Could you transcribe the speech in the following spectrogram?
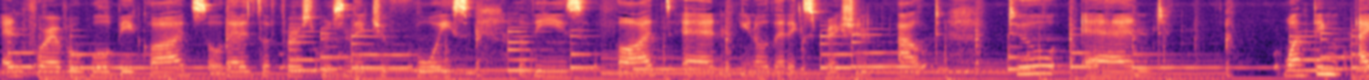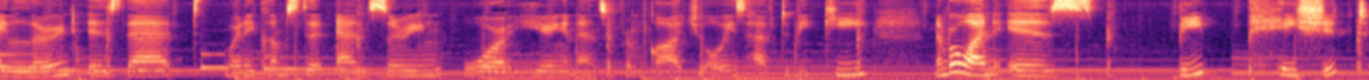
and forever will be God. So that is the first person that you voice these thoughts and you know that expression out to. And one thing I learned is that when it comes to answering or hearing an answer from God, you always have to be key. Number one is be patient.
